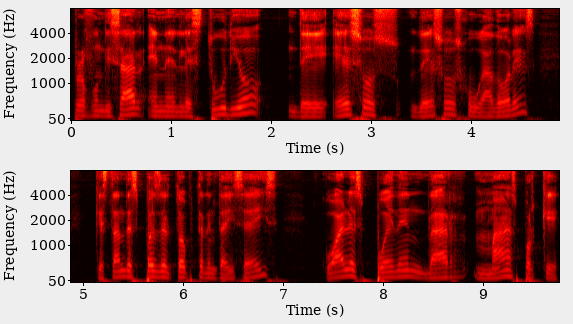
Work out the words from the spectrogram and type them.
profundizar en el estudio de esos, de esos jugadores que están después del top 36, cuáles pueden dar más, porque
